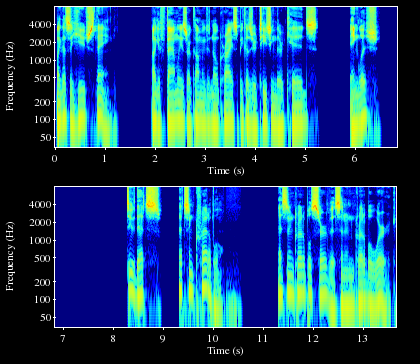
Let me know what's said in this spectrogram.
Like that's a huge thing. Like if families are coming to know Christ because you're teaching their kids English, dude, that's that's incredible. That's an incredible service and an incredible work.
